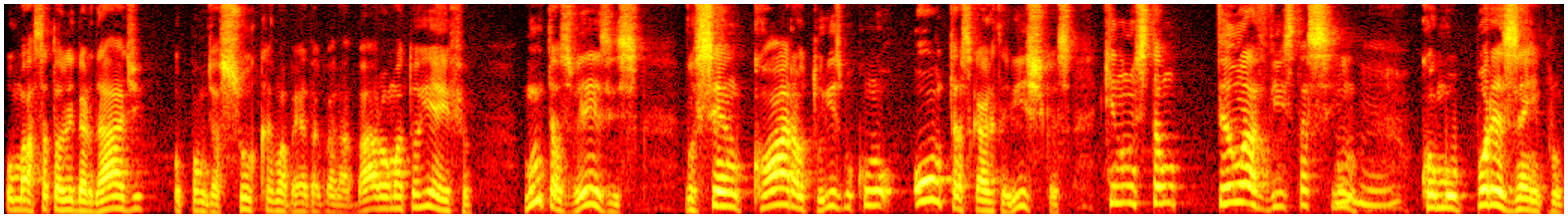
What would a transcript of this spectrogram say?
uma Estátua da Liberdade, o Pão de Açúcar, uma Baía da Guanabara ou uma Torre Eiffel. Muitas vezes, você ancora o turismo com outras características que não estão tão à vista assim Uhum. como, por exemplo,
